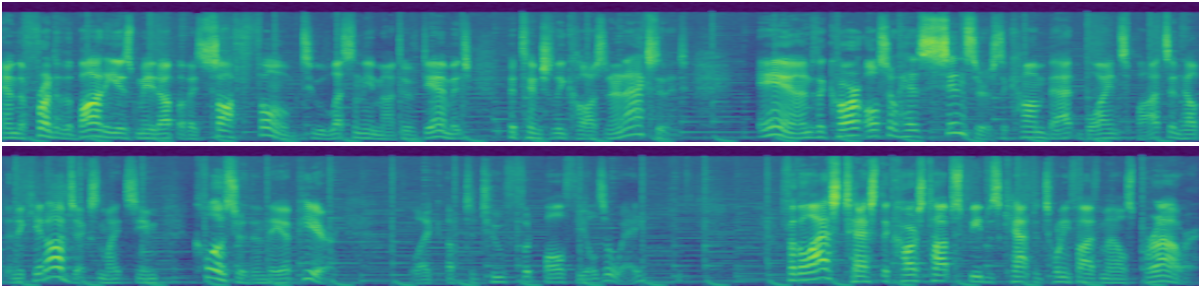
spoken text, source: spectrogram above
and the front of the body is made up of a soft foam to lessen the amount of damage potentially caused in an accident. And the car also has sensors to combat blind spots and help indicate objects that might seem closer than they appear, like up to two football fields away. For the last test, the car's top speed was capped at 25 miles per hour.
